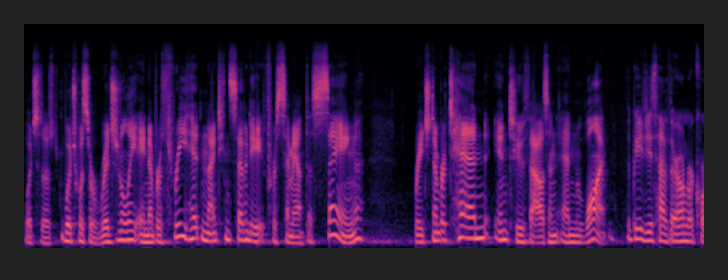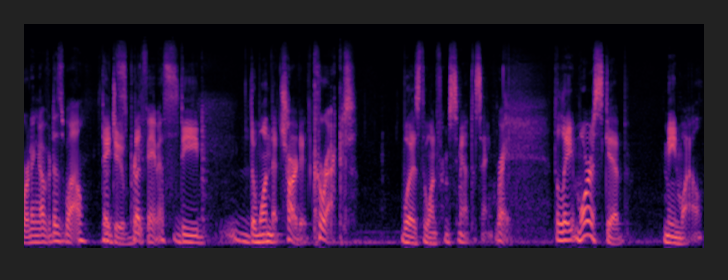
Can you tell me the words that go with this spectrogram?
which was, which was originally a number three hit in 1978 for Samantha Sang, reached number 10 in 2001. The Bee Gees have their own recording of it as well. They It's do, Pretty famous. The the one that charted Correct. was the one from Samantha Sang. Right. The late Maurice Gibb, meanwhile,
